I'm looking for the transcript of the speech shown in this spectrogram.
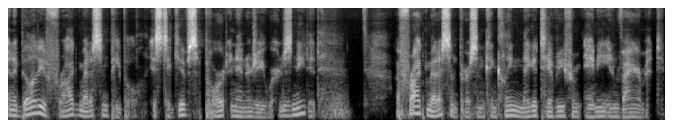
An ability of frog medicine people is to give support and energy where it is needed. A frog medicine person can clean negativity from any environment.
